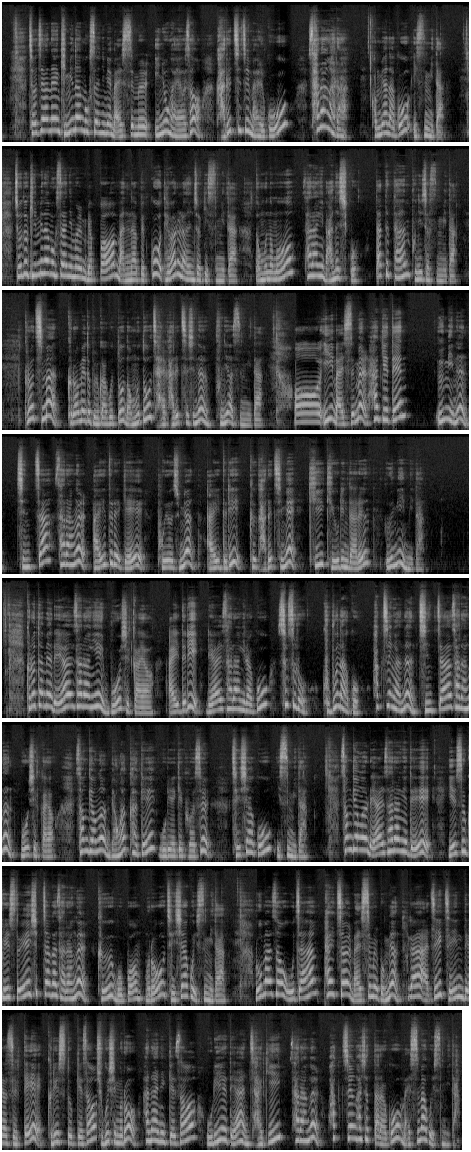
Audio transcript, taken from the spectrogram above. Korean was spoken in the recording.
저자는 김인환 목사님의 말씀을 인용하여서 가르치지 말고 사랑하라 권면하고 있습니다. 저도 김민아 목사님을 몇 번 만나 뵙고 대화를 나눈 적이 있습니다. 너무너무 사랑이 많으시고 따뜻한 분이셨습니다. 그렇지만 그럼에도 불구하고 또 너무도 잘 가르치시는 분이었습니다. 어, 이 말씀을 하게 된 의미는 진짜 사랑을 아이들에게 보여주면 아이들이 그 가르침에 귀 기울인다는 의미입니다. 그렇다면 레알 사랑이 무엇일까요? 아이들이 레알 사랑이라고 스스로 구분하고 확증하는 진짜 사랑은 무엇일까요? 성경은 명확하게 우리에게 그것을 제시하고 있습니다. 성경은 레알 사랑에 대해 예수 그리스도의 십자가 사랑을 그 모범으로 제시하고 있습니다. 로마서 5장 8절 말씀을 보면 우리가 아직 죄인되었을 때 그리스도께서 죽으심으로 하나님께서 우리에 대한 자기 사랑을 확증하셨다라고 말씀하고 있습니다.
